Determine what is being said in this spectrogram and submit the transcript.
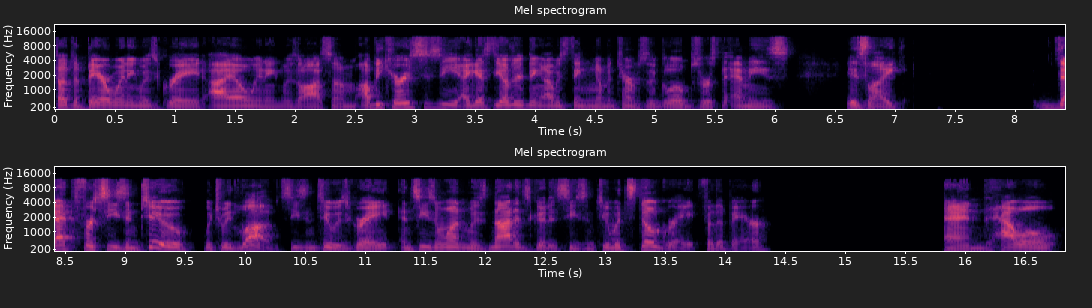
Thought the bear winning was great. Ayo winning was awesome. I'll be curious to see. I guess the other thing I was thinking of in terms of the Globes versus the Emmys is like that's for season two, which we loved. Season two was great, and season one was not as good as season two, but still great for the bear. And how will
